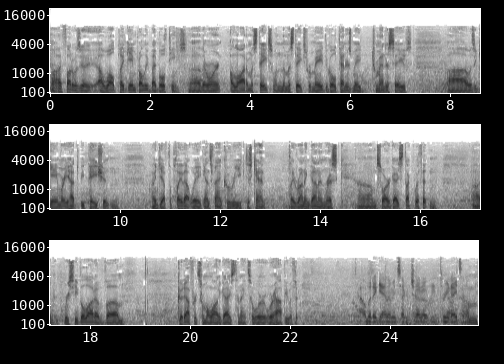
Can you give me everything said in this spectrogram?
Well, I thought it was a, a well played game, probably by both teams. Uh, there weren't a lot of mistakes. When the mistakes were made, the goaltenders made tremendous saves. Uh, it was a game where you had to be patient, and I think you have to play that way against Vancouver. You just can't play run and gun and risk. Um, so our guys stuck with it and uh, received a lot of um, good efforts from a lot of guys tonight. So we're, we're happy with it. Talbot again. I mean, second shutout in three nights. Um,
